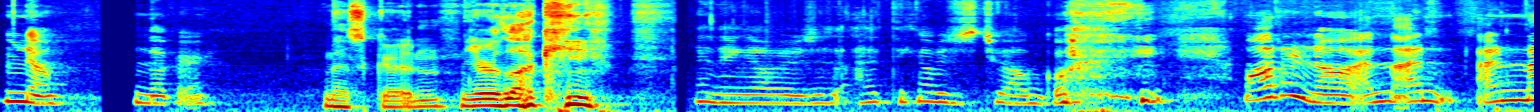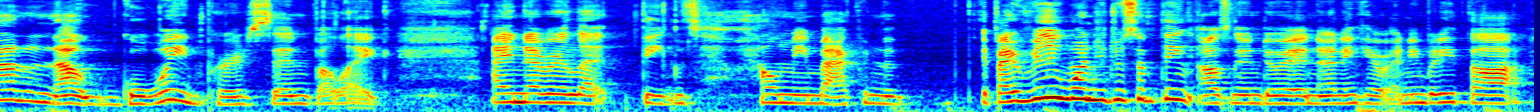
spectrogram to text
No, never. That's good. You're lucky. I think I was just. I think I was just too outgoing. well, I don't know. I'm. I'm. I'm not an outgoing person, but like, I never let things hold me back. And if I really wanted to do something, I was gonna do it, and I didn't care what anybody thought.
